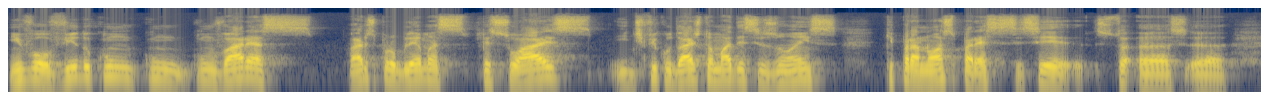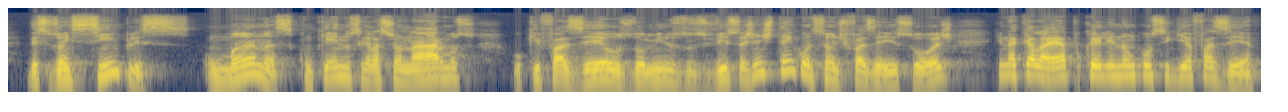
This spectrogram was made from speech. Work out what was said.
envolvido com, com, com várias, vários problemas pessoais e dificuldade de tomar decisões que para nós parece ser uh, uh, decisões simples, humanas, com quem nos relacionarmos, o que fazer, os domínios dos vícios. A gente tem condição de fazer isso hoje, que naquela época ele não conseguia fazer.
